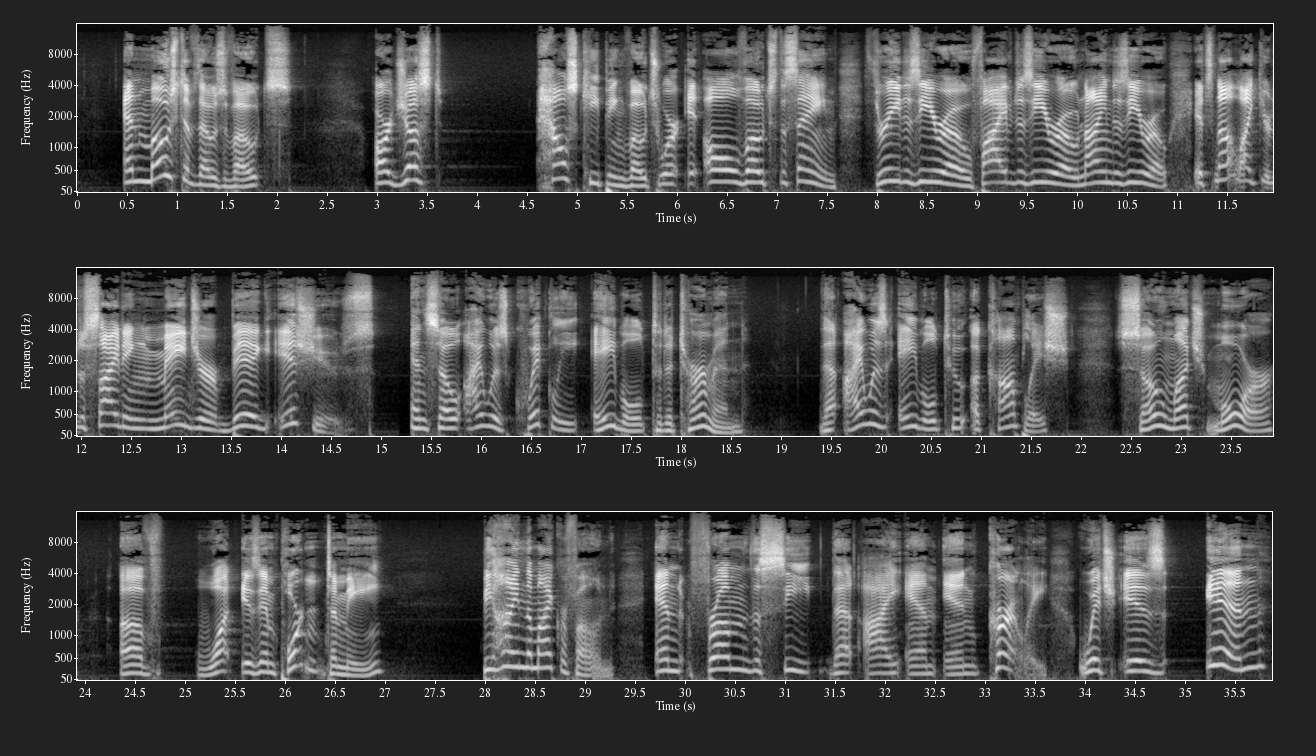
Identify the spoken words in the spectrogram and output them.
And most of those votes are just housekeeping votes where it all votes the same. 3 to 0, 5 to 0, 9 to 0. It's not like you're deciding major big issues. And so I was quickly able to determine that I was able to accomplish so much more of what is important to me behind the microphone and from the seat that I am in currently, which is in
